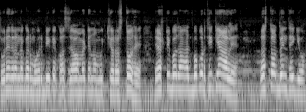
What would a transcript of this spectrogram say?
સુરેન્દ્રનગર મોરબી કે કચ્છ જવા માટેનો મુખ્ય રસ્તો છે. એસટી બધા આજ બપોરથી ક્યાં હાલે? રસ્તો જ બંધ થઈ ગયો.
